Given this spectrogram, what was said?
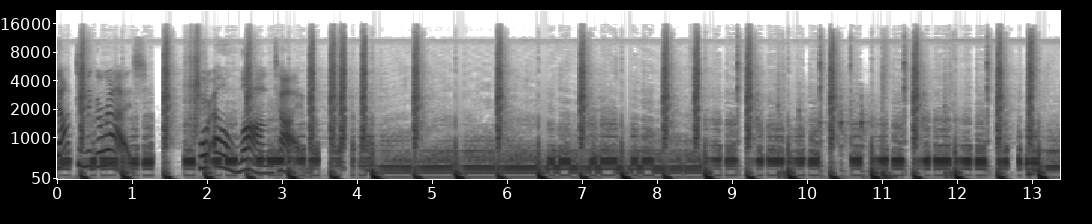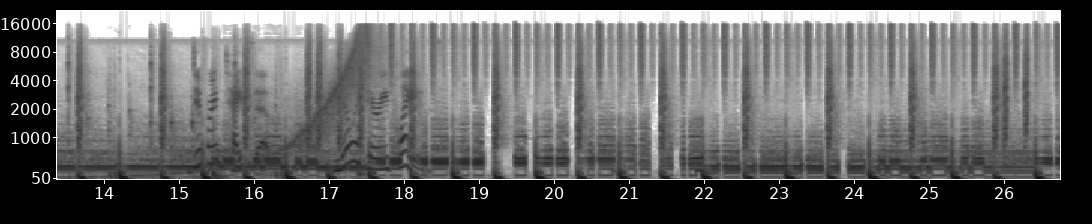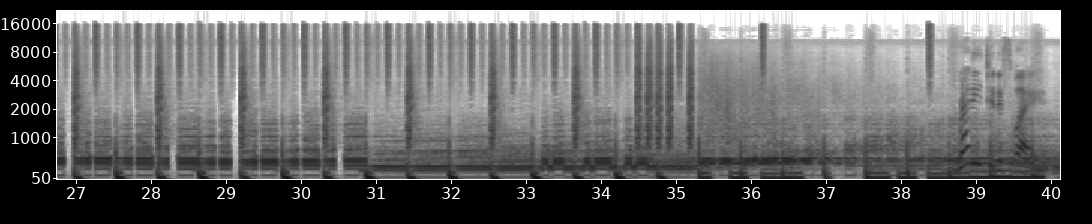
stopped in the garage for a long time. Different types of military planes. to display.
